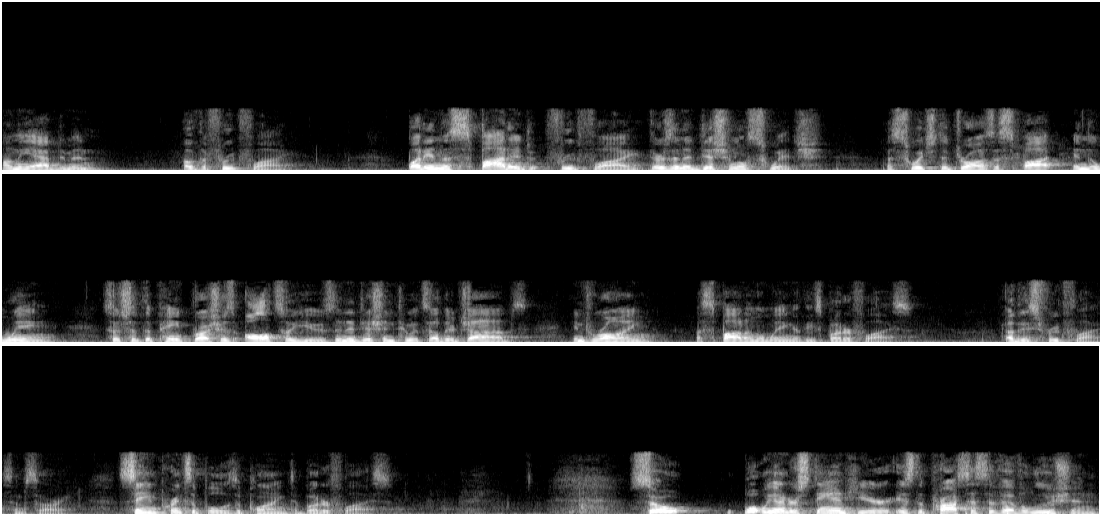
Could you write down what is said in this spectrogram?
on the abdomen of the fruit fly. But in the spotted fruit fly, there's an additional switch, a switch that draws a spot in the wing, such that the paintbrush is also used, in addition to its other jobs, in drawing a spot on the wing of these butterflies, of these fruit flies, I'm sorry. Same principle is applying to butterflies. So what we understand here is the process of evolution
